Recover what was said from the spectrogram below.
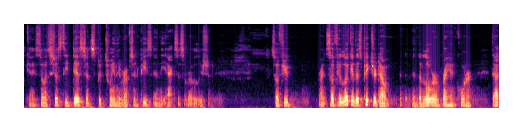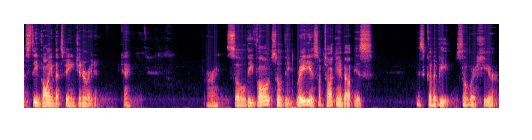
Okay, so it's just the distance between the represented piece and the axis of revolution. So if you right? So if you look at this picture down in the lower right hand corner, that's the volume that's being generated, okay? All right, so the vol so the radius I'm talking about is is going to be somewhere here,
